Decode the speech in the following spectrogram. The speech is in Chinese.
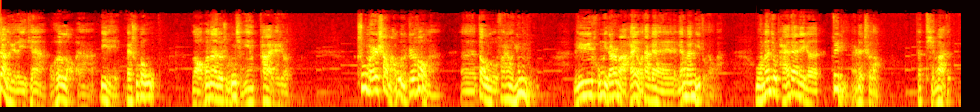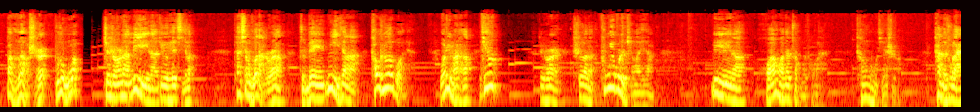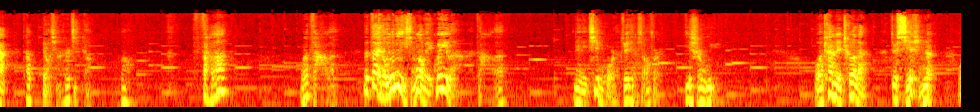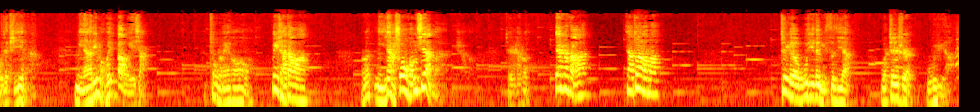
上个月的一天啊，我和老婆呀、丽丽外出购物，老婆呢就主动请缨，她来开车。出门上马路了之后呢，呃，道路发生拥堵，离红绿灯吧还有大概两百米左右吧，我们就排在那个最里面的车道，他停了半个多小时不动窝。这时候呢，丽丽呢就有些急了，她向左打轮啊，准备逆向啊超车过去。我立马喊道：“停！”这时候车呢忽悠的停了一下，丽丽呢缓缓的转过头来，瞠目结舌，看得出来啊，他表情有点紧张啊。咋了？我说咋了？那再走就逆行了，违规了，咋了？丽丽气呼呼的撅起了小嘴，一时无语。我看这车呢就斜停着，我就提醒他：“你啊得往回倒一下。”皱着眉头，为啥倒啊？我说你压双黄线了，为啥倒？这时他说压上咋了？压断了吗？这个无敌的女司机啊，我真是无语啊！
